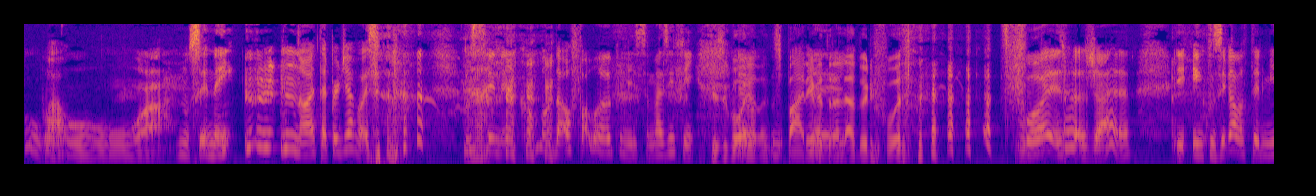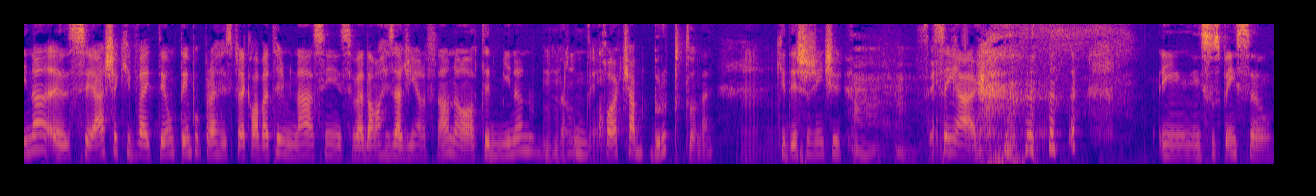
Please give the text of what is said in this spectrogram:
Uau. Boa. Não sei nem. Não, até perdi a voz. Não sei nem como dar o follow-up nisso, mas enfim. Fiz igual Eu- ela, disparei é, metralhador e foda. Foi, já, já era. E, inclusive, ela termina. eh, Você acha que vai ter um tempo pra respirar, que ela vai terminar assim, você vai dar uma risadinha no final? Não, ela termina no, Não um tem. corte abrupto, né? Que deixa a gente Sem, sem ar. em, em suspensão.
